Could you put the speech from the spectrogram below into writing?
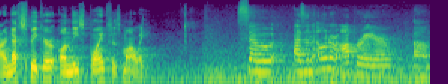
our next speaker on these points is Molly. So, as an owner operator, um,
